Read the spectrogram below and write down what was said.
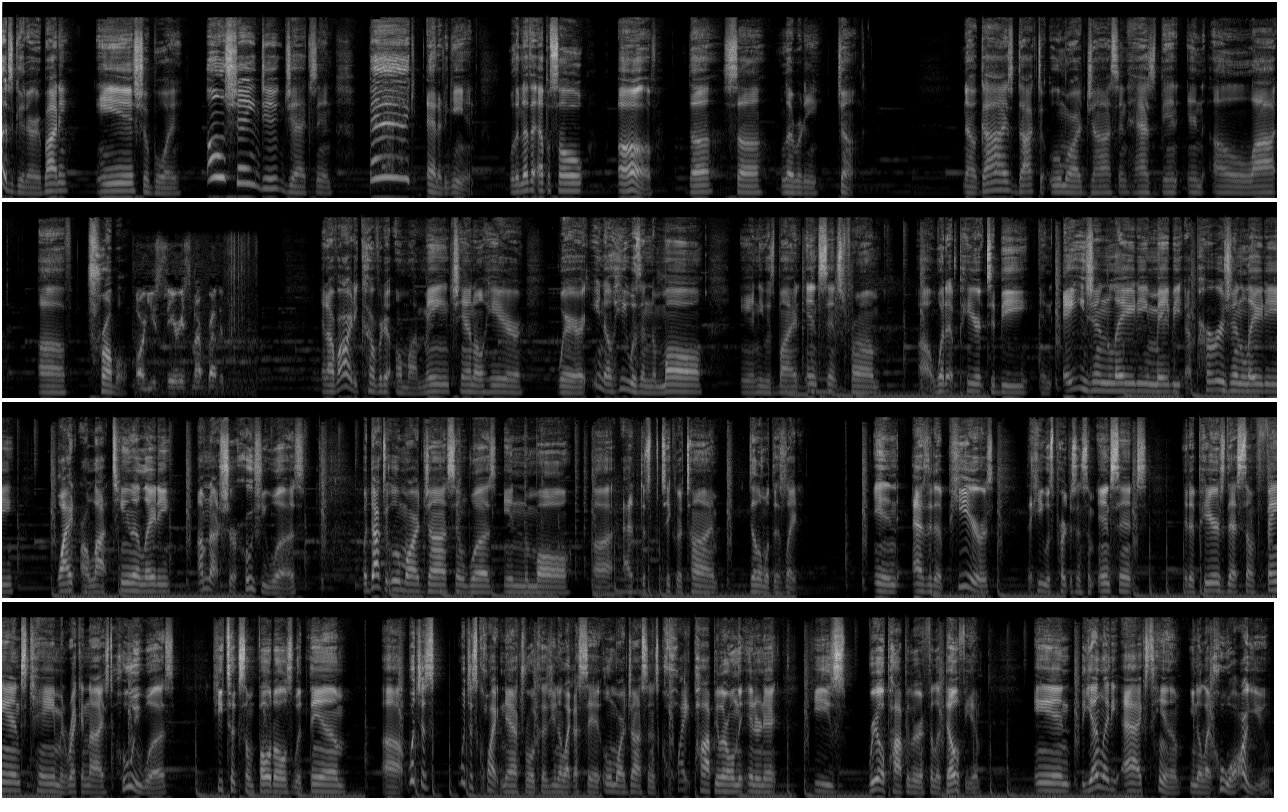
What's good, everybody? It's your boy, O'Shea Duke Jackson, back at it again with another episode of The Celebrity Junk. Now, guys, Dr. Umar Johnson has been in a lot of trouble. Are you serious, my brother? And I've already covered it on my main channel here, where, you know, he was in the mall and he was buying incense from uh, what appeared to be an Asian lady, maybe a Persian lady, white or Latina lady. I'm not sure who she was, but Dr. Umar Johnson was in the mall uh, at this particular time dealing with this lady. And as it appears that he was purchasing some incense, it appears that some fans came and recognized who he was. He took some photos with them, uh, which is which is quite natural because you know, like I said, Umar Johnson is quite popular on the internet. He's real popular in Philadelphia. And the young lady asked him, you know, like, who are you?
